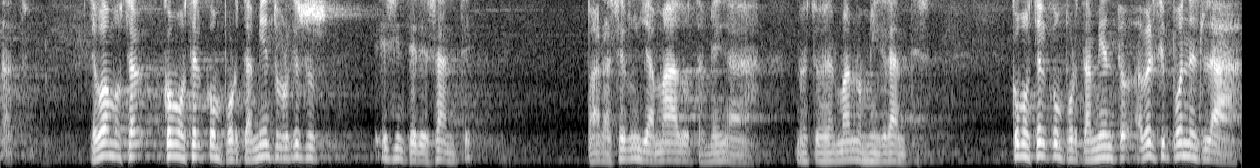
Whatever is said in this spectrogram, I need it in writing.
dato. Le voy a mostrar cómo está el comportamiento, porque eso es, es interesante para hacer un llamado también a nuestros hermanos migrantes. ¿Cómo está el comportamiento? A ver si pones la,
